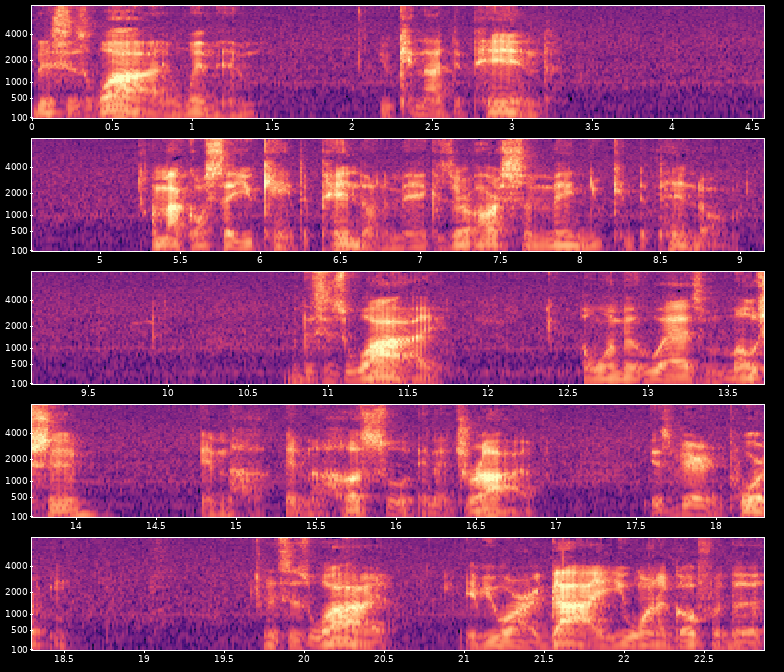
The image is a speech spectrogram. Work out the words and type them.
This is why, women, you cannot depend. I'm not going to say you can't depend on a man because there are some men you can depend on. But this is why a woman who has motion and, and a hustle and a drive is very important. This is why if you are a guy, you want to go for the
